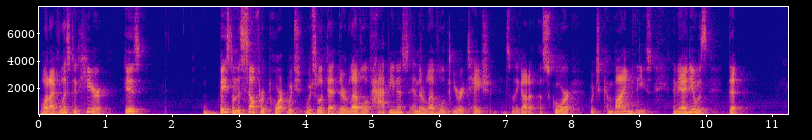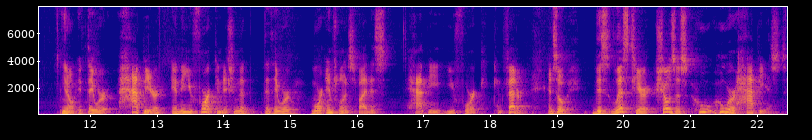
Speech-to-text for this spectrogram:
what I've listed here is based on the self-report, which which looked at their level of happiness and their level of irritation. And so they got a, a, score which combined these. And the idea was that, you know, if they were happier in the euphoric condition, that, that they were more influenced by this happy euphoric Confederate. And so this list here shows us who, who were happiest,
